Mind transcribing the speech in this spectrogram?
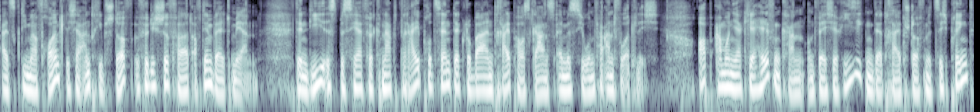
als klimafreundlicher Antriebsstoff für die Schifffahrt auf den Weltmeeren. Denn die ist bisher für knapp drei Prozent der globalen Treibhausgasemissionen verantwortlich. Ob Ammoniak hier helfen kann und welche Risiken der Treibstoff mit sich bringt,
